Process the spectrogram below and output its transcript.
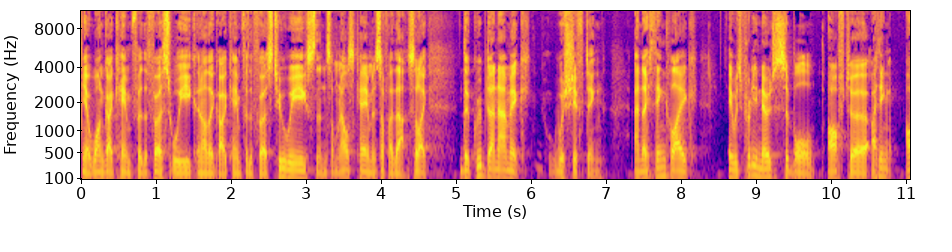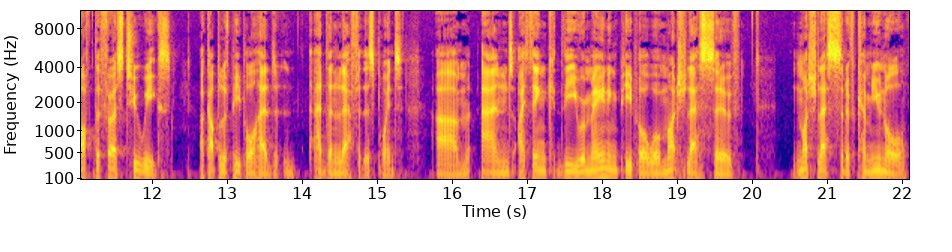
you know, one guy came for the first week, another guy came for the first two weeks, then someone else came and stuff like that. So like the group dynamic was shifting, and I think like it was pretty noticeable after I think after the first two weeks, a couple of people had had then left at this point. Um, and I think the remaining people were much less sort of much less sort of communal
